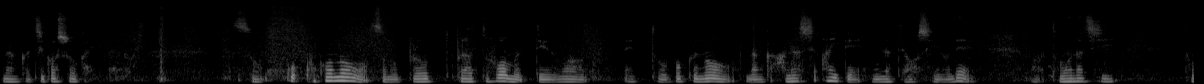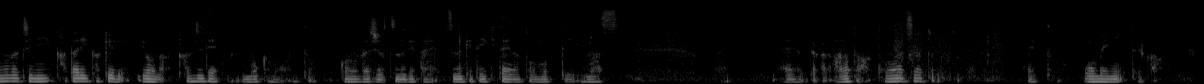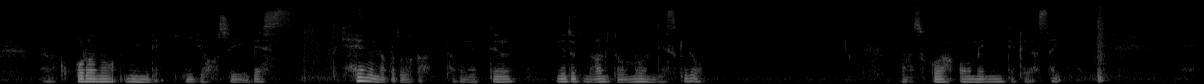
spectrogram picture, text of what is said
なんか自己紹介みたいな。そうこここのそのプロプラットフォームっていうのはえっと僕のなんか話し相手になってほしいので、まあ、友達友達に語りかけるような感じで僕も、えっと、このラジオ続けたい続けていきたいなと思っています、なたは友達だということで、えっと、多めにというか心の耳で聞いてほしいです。変なこととか多分言ってる言う時もあると思うんですけどまあそこは多めに見てください。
